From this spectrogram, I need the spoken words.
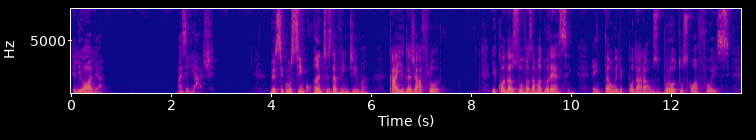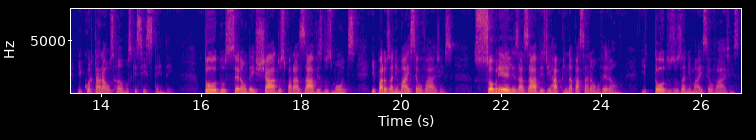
ele olha, mas ele age. Versículo 5: Antes da vindima, caída já a flor, e quando as uvas amadurecem, então ele podará os brotos com a foice e cortará os ramos que se estendem. Todos serão deixados para as aves dos montes e para os animais selvagens. Sobre eles as aves de rapina passarão o verão, e todos os animais selvagens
